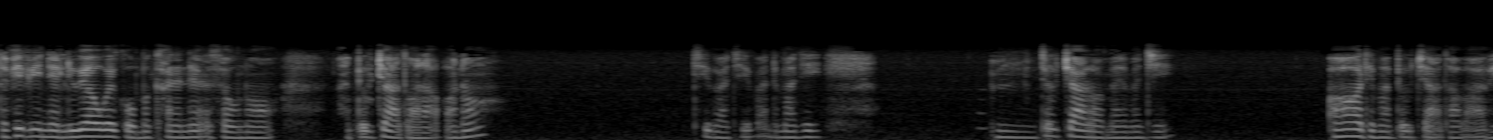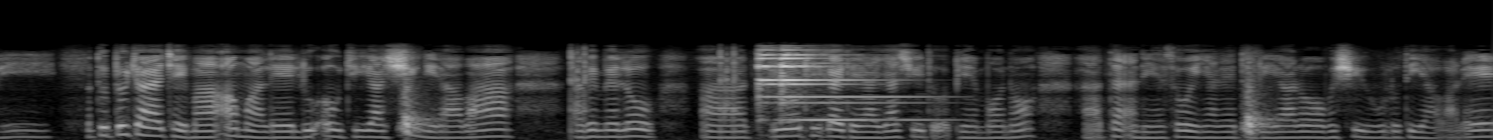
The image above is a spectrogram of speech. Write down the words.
တပြည့်ပြည့်နဲ့လူရဲ့ weight ကိုမခံနိုင်တဲ့အဆုံးတော့ပြုတ်ကျသွားတာပေါ့နော်ကြည့်ပါကြည့်ပါဒီမှာကြည့်อืมပြုတ်ကျတော့မယ်ဒီမှာကြည့် အော်ဒီမှာပြုတ်ကျသွားပါပြီသူပြုတ်ကျတဲ့အချိန်မှာအောက်မှာလဲလူအုပ်ကြီးရရှိနေတာပါဒါပေမဲ့လို့အာဒီလိုထိခိုက်တယ်ရရှိသူအပြင်ပေါ့နော်အသက်အန္တရာယ်ဆိုရင်ရတဲ့သူတွေကတော့မရှိဘူးလို့သိရပါတယ်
